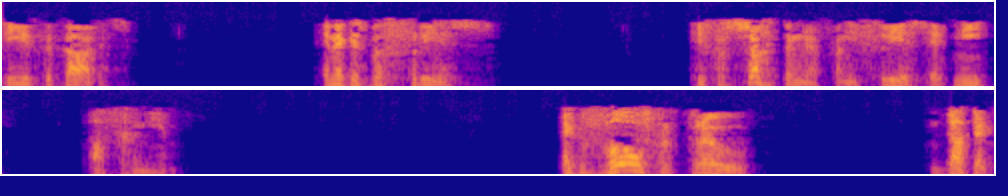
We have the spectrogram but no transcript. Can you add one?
Vier dekades. En ek is bevrees. Die versigtings van die vlees het nie afgeneem. Ek wil vertrou dat ek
